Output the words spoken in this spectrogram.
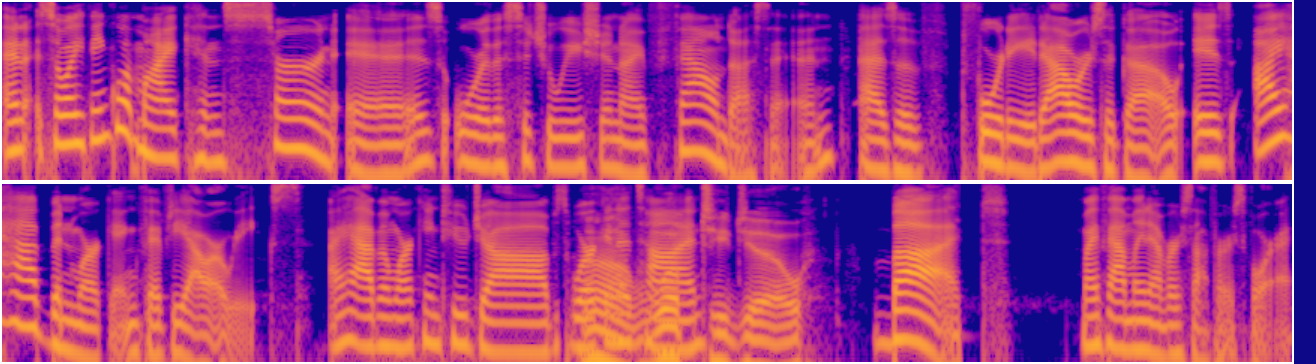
And so I think what my concern is, or the situation I found us in as of 48 hours ago, is I have been working 50 hour weeks. I have been working two jobs, working oh, a ton, Whoop-de-doo. but my family never suffers for it.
